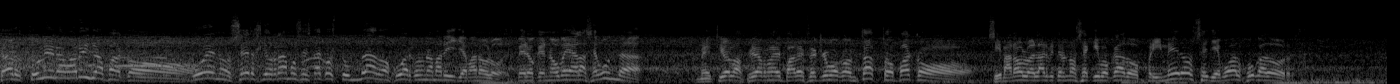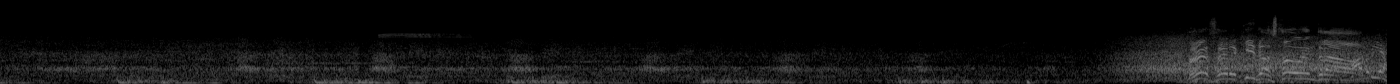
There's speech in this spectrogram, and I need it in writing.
Cartulina amarilla, Paco. Bueno, Sergio Ramos está acostumbrado a jugar con una amarilla, Manolo. Espero que no vea la segunda. Metió la pierna y parece que hubo contacto, Paco. Sí, Manolo, el árbitro no se ha equivocado. Primero se llevó al jugador. De cerquita ha estado entrar. Habría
